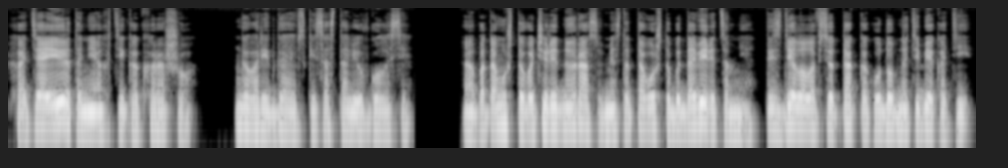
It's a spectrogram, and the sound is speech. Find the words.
Хотя и это не ахти как хорошо», — говорит Гаевский со сталью в голосе. «А потому что в очередной раз, вместо того, чтобы довериться мне, ты сделала все так, как удобно тебе, Кати».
